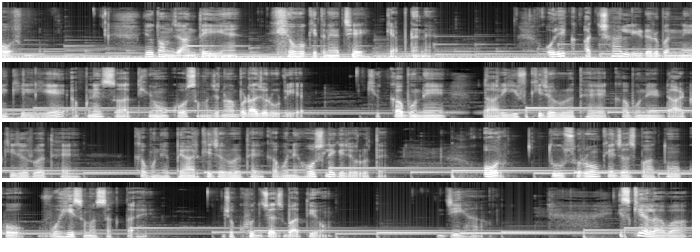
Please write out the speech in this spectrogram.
और, ये तो हम जानते ही हैं कि वो कितने अच्छे कैप्टन हैं। और एक अच्छा लीडर बनने के लिए अपने साथियों को समझना बड़ा ज़रूरी है, कि कब उन्हें तारीफ़ की ज़रूरत है, कब उन्हें डांट की ज़रूरत है, कब उन्हें प्यार की ज़रूरत है, कब उन्हें हौसले की ज़रूरत है। और दूसरों के जज्बातों को वही समझ सकता है, जो खुद जज्बाती हो। जी हाँ। इसके अलावा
